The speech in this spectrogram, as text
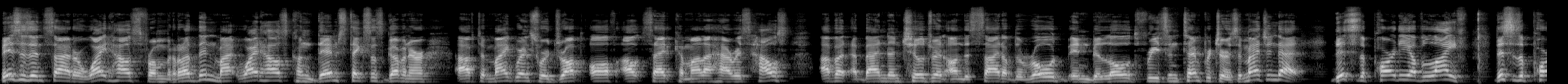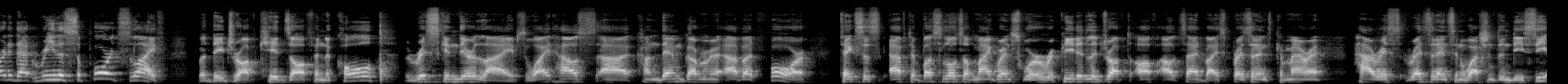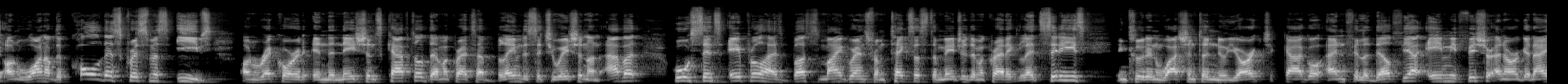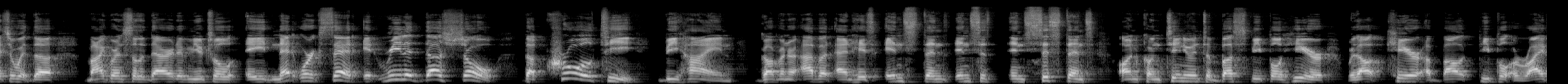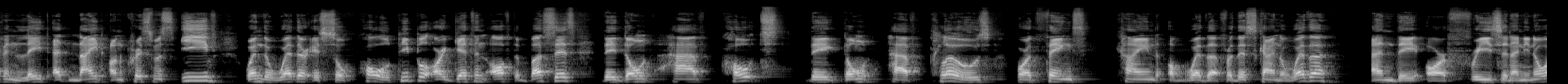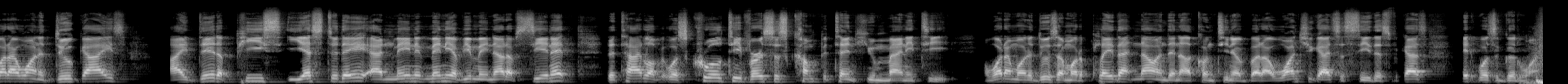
Business Insider, White House from Rudin. White House condemns Texas governor after migrants were dropped off outside Kamala Harris' house. Abbott abandoned children on the side of the road in below freezing temperatures. Imagine that. This is a party of life. This is a party that really supports life. But they drop kids off in the cold, risking their lives. White House uh, condemned Governor Abbott for Texas after busloads of migrants were repeatedly dropped off outside Vice President Kamala Harris residence in Washington, D.C. on one of the coldest Christmas Eves on record in the nation's capital. Democrats have blamed the situation on Abbott, who since April has bused migrants from Texas to major Democratic led cities, including Washington, New York, Chicago, and Philadelphia. Amy Fisher, an organizer with the Migrant Solidarity Mutual Aid Network, said it really does show the cruelty behind Governor Abbott and his instant, insist, insistence on continuing to bus people here without care about people arriving late at night on Christmas Eve when the weather is so cold. People are getting off the buses. They don't have coats. They don't have clothes for things kind of weather, for this kind of weather. And they are freezing. And you know what I want to do, guys? I did a piece yesterday, and many, many of you may not have seen it. The title of it was Cruelty versus Competent Humanity. And what I'm going to do is I'm going to play that now and then I'll continue. But I want you guys to see this because it was a good one.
